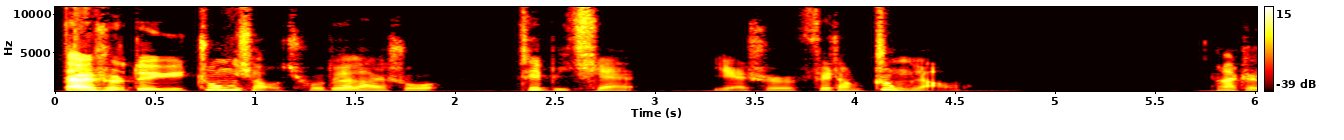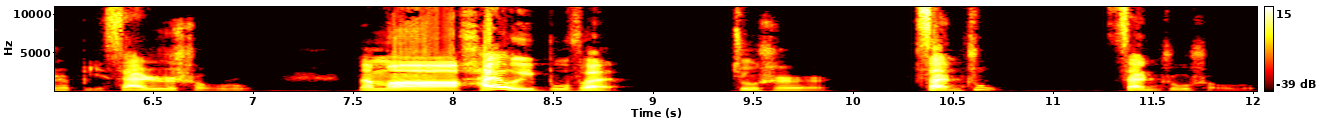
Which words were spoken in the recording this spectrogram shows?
但是对于中小球队来说，这笔钱也是非常重要的啊！这是比赛日收入。那么还有一部分就是赞助，赞助收入。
